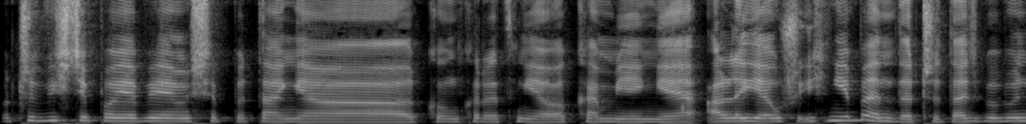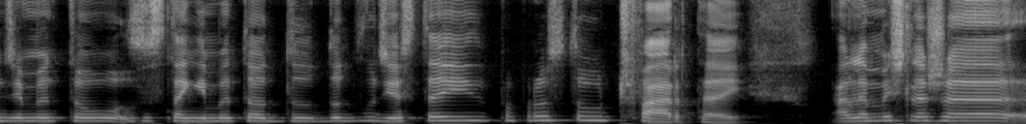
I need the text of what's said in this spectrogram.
Oczywiście pojawiają się pytania konkretnie o kamienie, ale ja już ich nie będę czytać, bo będziemy tu, zostaniemy to do, do 20 po prostu czwartej. Ale myślę, że,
